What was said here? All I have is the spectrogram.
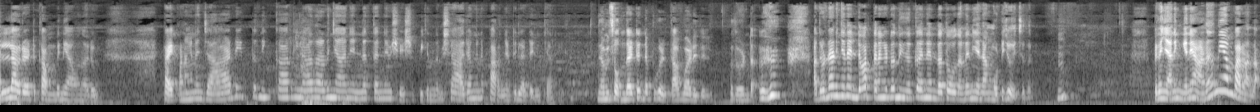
എല്ലാവരുമായിട്ട് കമ്പനി ആവുന്ന ഒരു ടൈപ്പാണ്. അങ്ങനെ ജാടിയിട്ട് നിൽക്കാറില്ല എന്നാണ് ഞാൻ എന്നെ തന്നെ വിശേഷിപ്പിക്കുന്നത്. പക്ഷെ ആരും അങ്ങനെ പറഞ്ഞിട്ടില്ല കേട്ടോ എനിക്കറിയില്ല. ഞാൻ സ്വന്തമായിട്ട് എന്നെ പുകഴ്ത്താൻ പാടില്ലല്ലോ. അതുകൊണ്ടാണ് അതുകൊണ്ടാണ് ഞാൻ എന്റെ വർത്തനം കേട്ടോ നിങ്ങൾക്ക് തന്നെ എന്താ തോന്നണമെന്ന് ഞാൻ അങ്ങോട്ട് ചോദിച്ചത്. പിന്നെ ഞാൻ ഇങ്ങനെയാണ് എന്ന് ഞാൻ പറഞ്ഞതാ.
